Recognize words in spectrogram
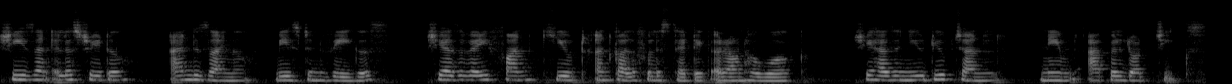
She is an illustrator and designer based in Vegas. She has a very fun, cute, and colorful aesthetic around her work. She has a YouTube channel named apple.cheeks.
